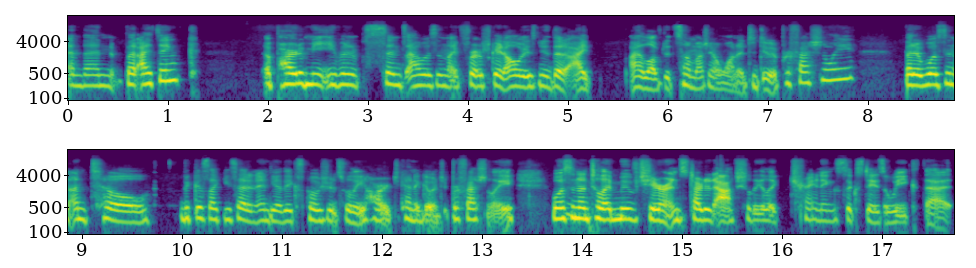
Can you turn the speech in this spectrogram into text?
And then, but I think a part of me, even since I was in like first grade, always knew that I I loved it so much I wanted to do it professionally. But it wasn't until because like you said in India the exposure is really hard to kind of go into professionally. It wasn't until I moved here and started actually like training 6 days a week that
